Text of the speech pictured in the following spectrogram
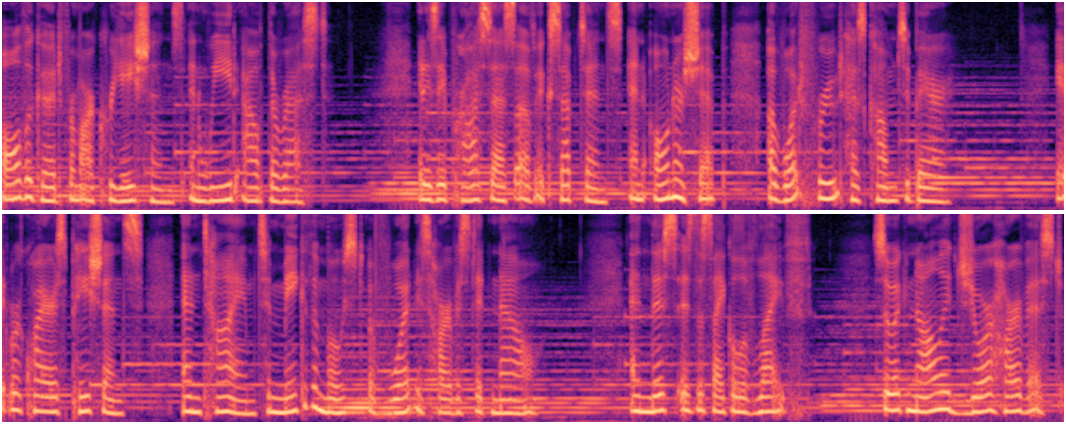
all the good from our creations and weed out the rest. It is a process of acceptance and ownership of what fruit has come to bear. It requires patience and time to make the most of what is harvested now. And this is the cycle of life. So acknowledge your harvest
